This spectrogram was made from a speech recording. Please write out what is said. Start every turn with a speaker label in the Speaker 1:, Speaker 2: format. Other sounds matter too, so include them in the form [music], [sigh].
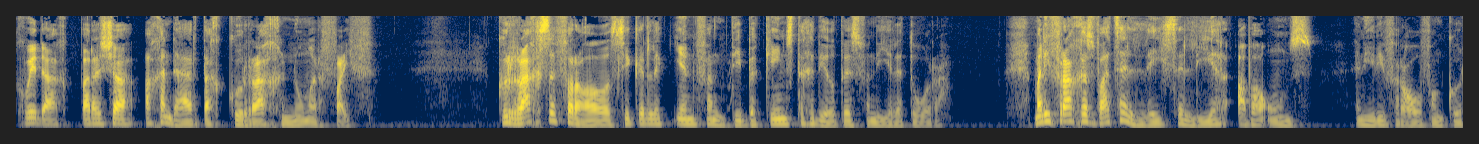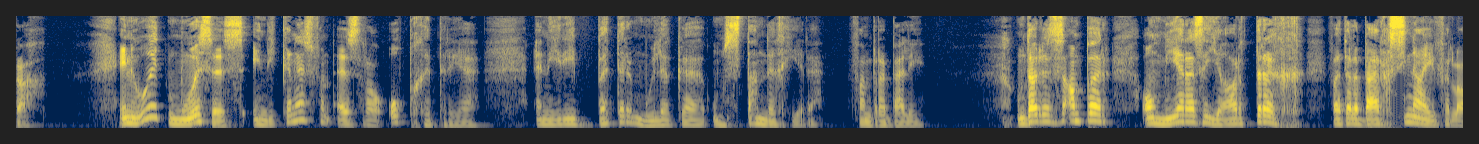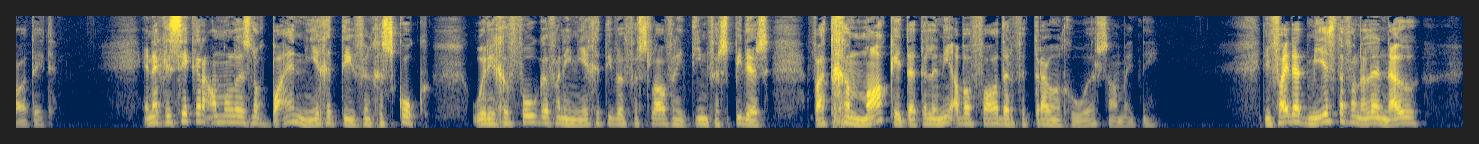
Speaker 1: Goeiedag, Parasha 38 Korag nommer 5. Korag se verhaal is sekerlik een van die bekendste gedeeltes van die hele Torah. Maar die vraag is wat se lesse leer Abba ons in hierdie verhaal van Korag? En hoe het Moses en die kinders van Israel opgetree in hierdie bitter moeilike omstandighede van rebellie? Onthou dit is amper al meer as 'n jaar terug wat hulle berg Sinai verlaat het. En ek is seker almal is nog baie negatief en geskok oor die gevolge van die negatiewe verslae van die 10 verspieders wat gemaak het dat hulle nie Abba Vader vertrou en gehoorsaam het nie. Die feit dat meeste van hulle nou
